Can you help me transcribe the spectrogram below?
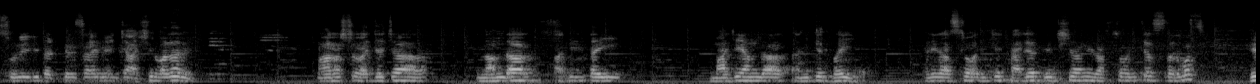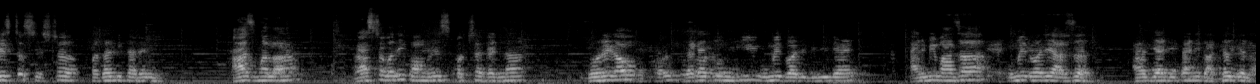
सुनीलजी तटकरे साहेब यांच्या आशीर्वादाने महाराष्ट्र राज्याच्या नामदार आदिलताई माजी आमदार अनिकेत भाई आणि राष्ट्रवादीचे कार्याध्यक्ष आणि राष्ट्रवादीच्या सर्वच ज्येष्ठ श्रेष्ठ पदाधिकाऱ्यांनी आज मला राष्ट्रवादी काँग्रेस पक्षाकडनं गोरेगाव गटातून ही उमेदवारी दिलेली आहे. आणि मी माझा उमेदवारी अर्ज आज या ठिकाणी दाखल केला.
